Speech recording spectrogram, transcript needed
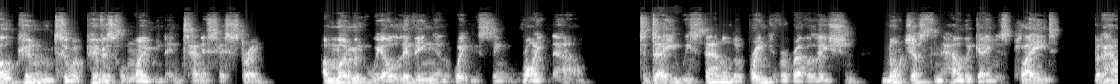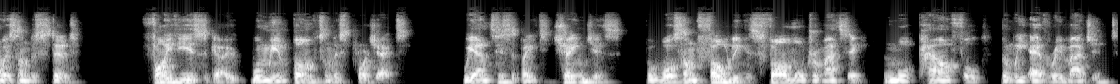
Welcome to a pivotal moment in tennis history, a moment we are living and witnessing right now. Today, we stand on the brink of a revolution, not just in how the game is played, but how it's understood. Five years ago, when we embarked on this project, we anticipated changes, but what's unfolding is far more dramatic and more powerful than we ever imagined.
